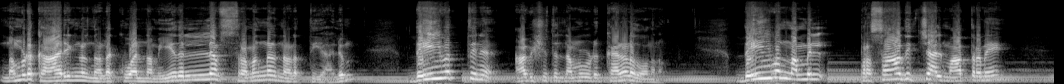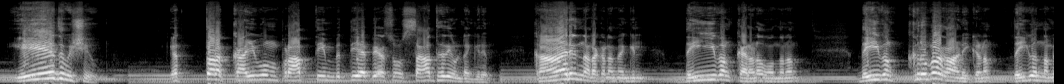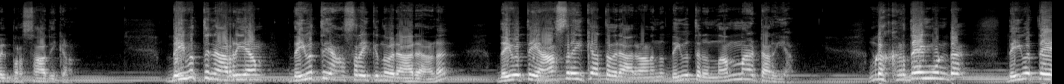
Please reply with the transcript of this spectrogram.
നമ്മുടെ കാര്യങ്ങൾ നടക്കുവാൻ നാം ഏതെല്ലാം ശ്രമങ്ങൾ നടത്തിയാലും ദൈവത്തിന് ആ വിഷയത്തിൽ നമ്മളോട് കരുണ തോന്നണം. ദൈവം നമ്മിൽ പ്രസാദിച്ചാൽ മാത്രമേ ഏത് വിഷയവും എത്ര കഴിവും പ്രാപ്തിയും വിദ്യാഭ്യാസവും സാധ്യതയുണ്ടെങ്കിലും കാര്യം നടക്കണമെങ്കിൽ ദൈവം കരുണ തോന്നണം ദൈവം കൃപ കാണിക്കണം ദൈവം നമ്മിൽ പ്രസാദിക്കണം. ദൈവത്തിന് അറിയാം ദൈവത്തെ ആശ്രയിക്കുന്നവരാരാണ് ദൈവത്തെ ആശ്രയിക്കാത്തവരാരാണെന്ന് ദൈവത്തിന് നന്നായിട്ട് അറിയാം. നമ്മുടെ ഹൃദയം കൊണ്ട് ദൈവത്തെ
